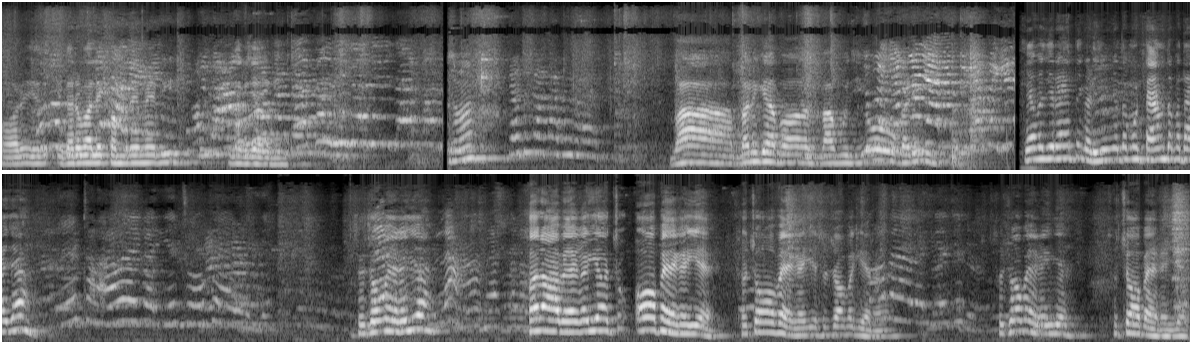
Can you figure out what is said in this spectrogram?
और इधर वाले कमरे में भी लग जाएगी। वाह, बन गया बॉस बाबूजी। ओ, घड़ी। क्या बजे रहे थे घड़ी में? तो मुझे टाइम तो बता जा। स्विच ऑफ़ है गई है? खराब है गई है ऑफ़ है गई है। स्विच ऑफ़ है गई है स्विच ऑफ़ कह रहा है स्विच ऑफ़ है गई है स्विच ऑफ़ है गई है।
